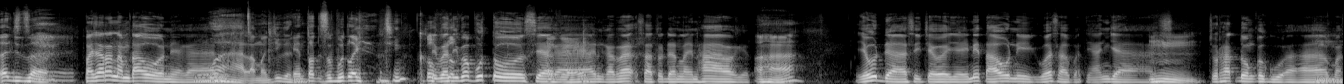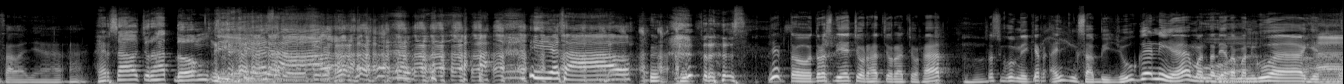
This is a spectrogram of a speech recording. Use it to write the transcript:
Lanjut Sal. Pacaran 6 tahun ya kan. Wah, lama juga nih. Entot disebut lagi anjing. Tiba-tiba putus ya Oke. kan karena satu dan lain hal gitu. Aha. Ya udah si ceweknya ini tahu nih gue sahabatnya Anjas. Hmm. Curhat dong ke gua masalahnya. Hersal curhat dong. iya Sal. Terus Gitu. Terus dia curhat curhat curhat. Terus gue mikir anjing sabi juga nih ya mantan dia teman gua gitu.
